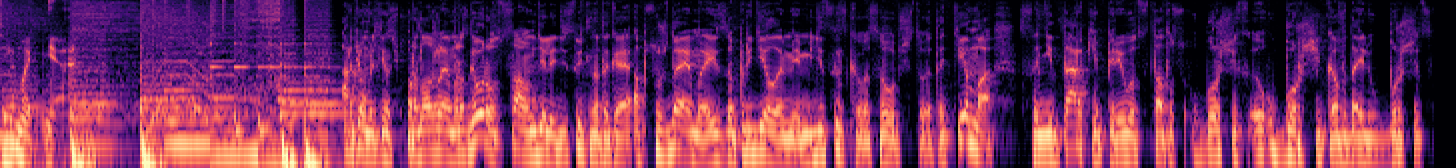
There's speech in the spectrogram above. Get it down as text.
Тема дня. Артем Валентинович, продолжаем разговор. Вот, в самом деле, действительно такая обсуждаемая и за пределами медицинского сообщества эта тема. Санитарки, перевод статус уборщик, уборщиков да, или уборщиц.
